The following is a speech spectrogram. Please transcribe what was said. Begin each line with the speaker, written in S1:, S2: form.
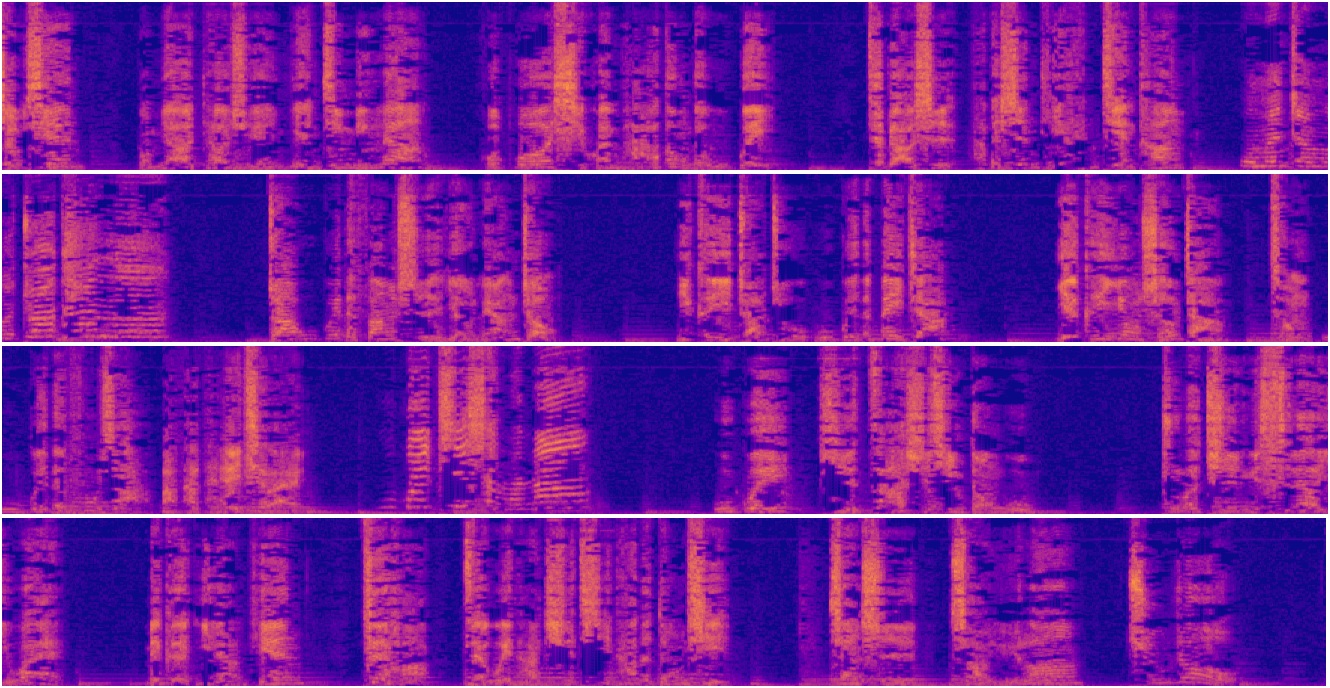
S1: 首先，我们要挑选眼睛明亮。活泼、喜欢爬动的乌龟，这表示它的身体很健康。
S2: 我们怎么抓它呢？
S1: 抓乌龟的方式有两种，你可以抓住乌龟的背甲，也可以用手掌从乌龟的腹下把它抬起来。
S2: 乌龟吃什么呢？
S1: 乌龟是杂食性动物，除了吃鱼饲料以外，每隔一两天最好再喂它吃其他的东西。像是小鱼啦、猪肉、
